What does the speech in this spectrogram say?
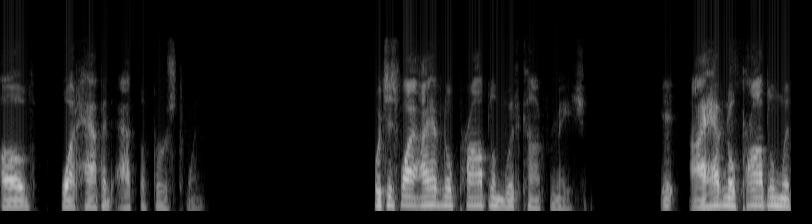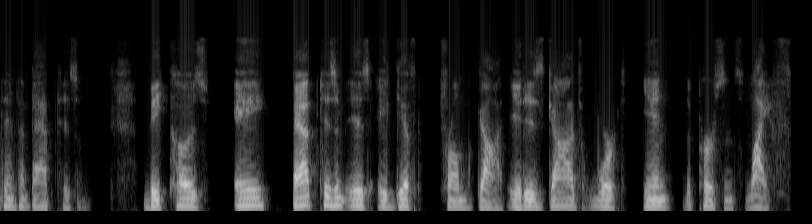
of what happened at the first one. Which is why I have no problem with confirmation. It, I have no problem with infant baptism because A, baptism is a gift from God, it is God's work in the person's life.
